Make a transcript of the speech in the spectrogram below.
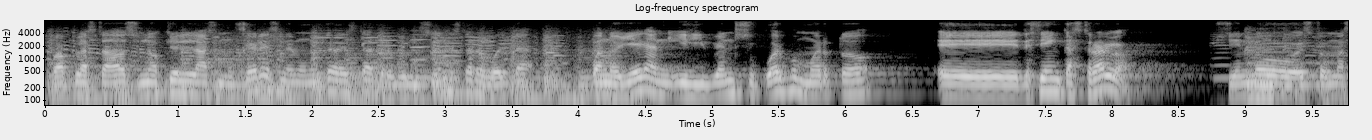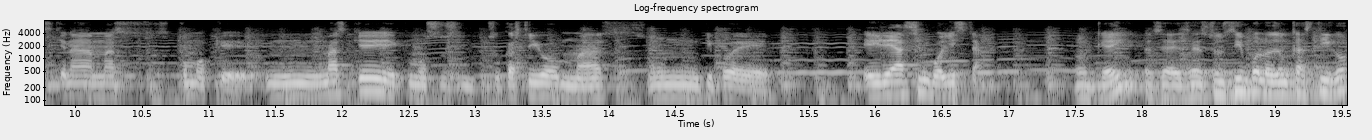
fue aplastado, sino que las mujeres en el momento de esta revolución, esta revuelta, cuando llegan y ven su cuerpo muerto, eh, deciden castrarlo, siendo esto más que nada más como que, mm, más que como su, su castigo, más un tipo de idea simbolista. ¿Ok? O sea, es un símbolo de un castigo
